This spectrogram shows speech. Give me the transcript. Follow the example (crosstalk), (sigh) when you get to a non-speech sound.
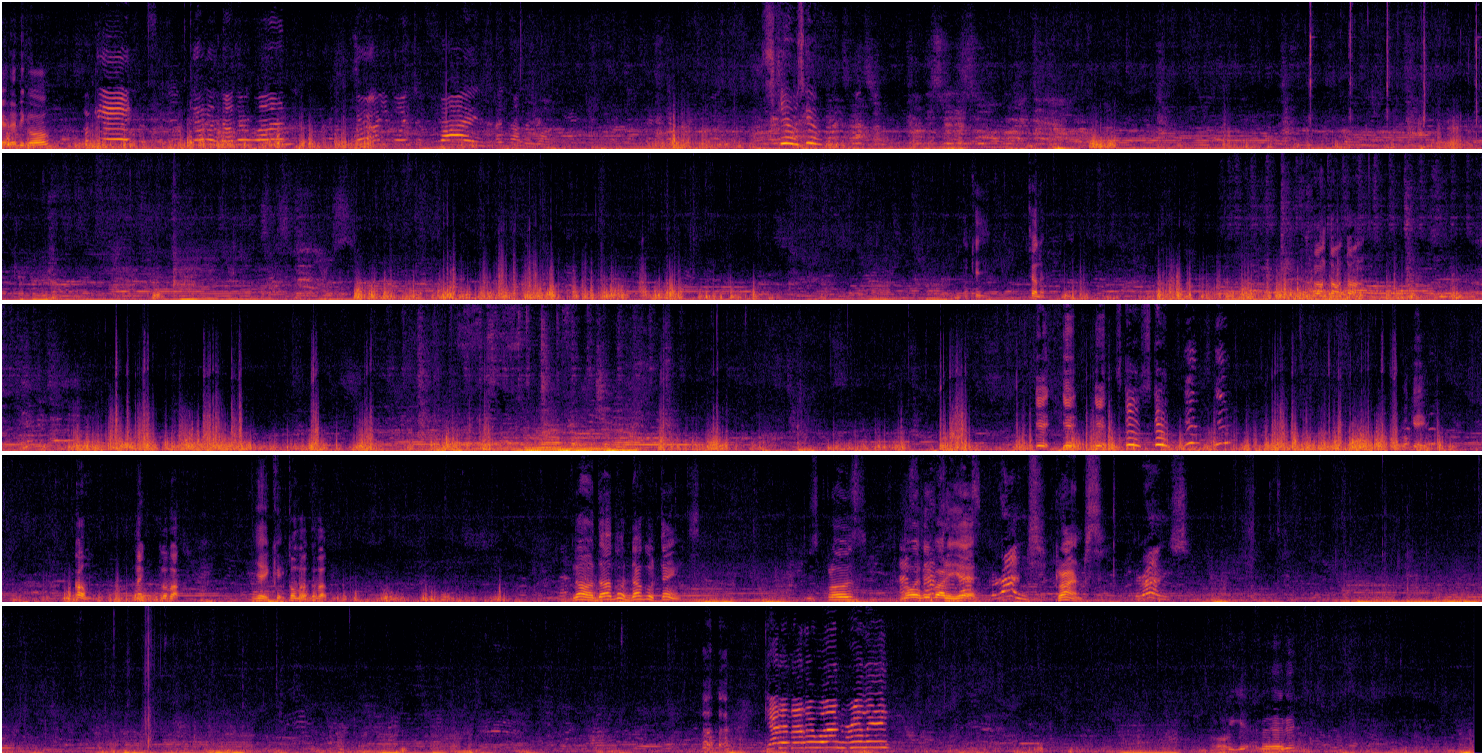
Okay, ready go. Okay, get another one. Where are you going to find another one? Skew, skew. Okay, turn it. Turn, turn, turn. Yeah, yeah, yeah. Skew, skew, skew. Okay. Come. Make, go back. Yeah, come back, come back. No, they're good, they're good, thanks. It's closed. No, That's- everybody, yeah. that's Grunge, Grants. grunge. (laughs) Get another tabii ki. Böyle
